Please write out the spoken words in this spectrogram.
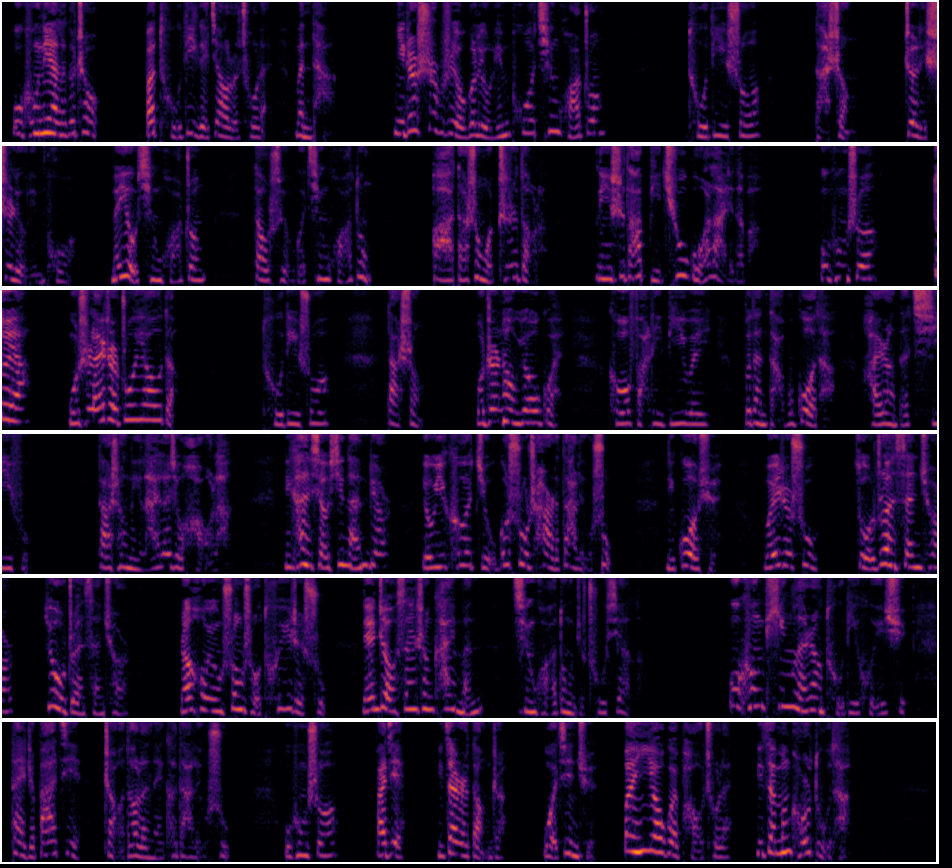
悟空念了个咒，把土地给叫了出来，问他：“你这是不是有个柳林坡清华庄？”土地说：“大圣，这里是柳林坡，没有清华庄，倒是有个清华洞。”啊，大圣，我知道了，你是打比丘国来的吧？悟空说：“对呀，我是来这儿捉妖的。”土地说：“大圣，我这儿闹妖怪，可我法力低微，不但打不过他，还让他欺负。大圣，你来了就好了。你看小溪南边有一棵九个树杈的大柳树，你过去围着树左转三圈，右转三圈，然后用双手推着树，连叫三声开门，清华洞就出现了。”悟空听了，让土地回去，带着八戒找到了那棵大柳树。悟空说：“八戒。”你在这等着，我进去。万一妖怪跑出来，你在门口堵他。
